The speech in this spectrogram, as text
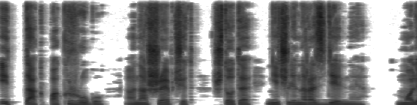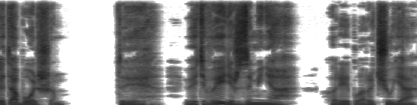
и так по кругу. Она шепчет что-то нечленораздельное, молит о большем. «Ты ведь выйдешь за меня!» — хрипло рычу я.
